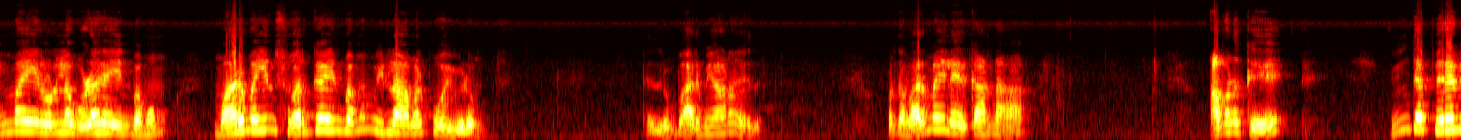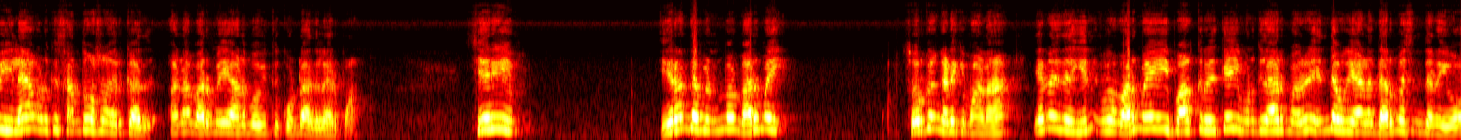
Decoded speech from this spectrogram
இம்மையில் உள்ள உலக இன்பமும் மறுமையின் சொர்க்க இன்பமும் இல்லாமல் போய்விடும். இது ரொம்ப அருமையான இது. ஒருத்தன் வறுமையில் இருக்கான்னா அவனுக்கு இந்த பிறவியில் அவனுக்கு சந்தோஷம் இருக்காது. ஆனால் வறுமையை அனுபவித்து கொண்டு அதில் இருப்பான். சரி இறந்த பின்பு வறுமை சொர்க்கம் கிடைக்குமானா? ஏன்னா இந்த இன் இவன் வறுமையை பார்க்குறதுக்கே இவனுக்கு யாருக்கு எந்த வகையான தர்ம சிந்தனையோ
